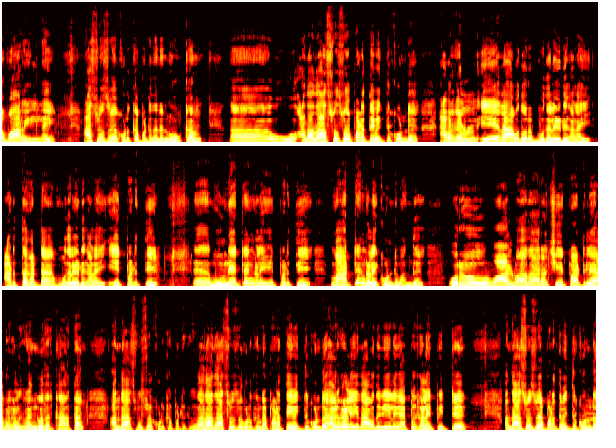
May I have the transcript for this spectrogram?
அவ்வாறு இல்லை. அஸ்வஸ்வ கொடுக்கப்பட்டதின் நோக்கம் அதாவது அஸ்வஸ்வ பணத்தை வைத்துக்கொண்டு அவர்கள் ஏதாவது ஒரு முதலீடுகளை அடுத்த கட்ட முதலீடுகளை ஏற்படுத்தி முன்னேற்றங்களை ஏற்படுத்தி மாற்றங்களை கொண்டு வந்து ஒரு வாழ்வாதார செயற்பாட்டிலே அவர்கள் இறங்குவதற்காகத்தான் அந்த அஸ்வஸ்வ கொடுக்கப்பட்டிருக்கிறது. அதாவது அஸ்வஸ்வ கொடுக்கின்ற பணத்தை வைத்துக்கொண்டு அவர்கள் ஏதாவது வேலைவாய்ப்புகளை பெற்று அந்த அஸ்வஸ்வ படத்தை வைத்துக்கொண்டு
